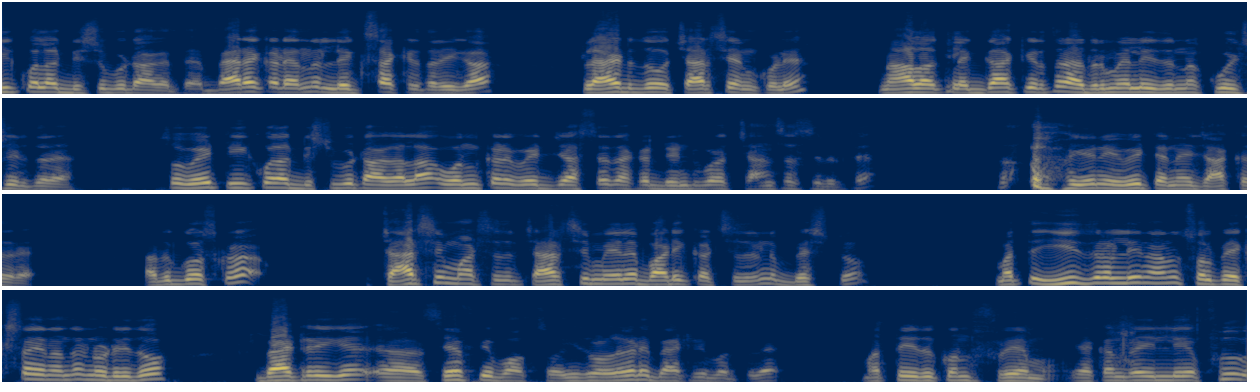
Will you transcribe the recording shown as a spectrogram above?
ಈಕ್ವಲ್ ಆಗಿ ಡಿಸ್ಟ್ರಿಬ್ಯೂಟ್ ಆಗುತ್ತೆ. ಬೇರೆ ಕಡೆ ಅಂದ್ರೆ ಲೆಗ್ಸ್ ಹಾಕಿರ್ತಾರೆ. ಈಗ ಫ್ಲ್ಯಾಟ್ದು ಚಾರ್ಸಿ ಅನ್ಕೊಳ್ಳಿ. ನಾಲ್ಕು ಲೆಗ್ ಹಾಕಿರ್ತಾರೆ. ಅದ್ರ ಮೇಲೆ ಇದನ್ನ ಕೂಳ್ಸಿರ್ತಾರೆ ಸೊ ವೆಯ್ಟ್ ಈಕ್ವಲ್ ಆಗಿ ಡಿಸ್ಟ್ರಿಬ್ಯೂಟ್ ಆಗಲ್ಲ. ಒಂದು ಕಡೆ ವೆಯ್ಟ್ ಜಾಸ್ತಿ ಆದ್ರೆ ಆ ಕಡೆ ಡೆಂಟ್ ಬರೋ ಚಾನ್ಸಸ್ ಇರುತ್ತೆ. ಏನು ಹೆವಿ ಟೆನೇಜ್ ಹಾಕಿದ್ರೆ. ಅದಕ್ಕೋಸ್ಕರ ಚಾರ್ಸಿ ಮಾಡಿಸಿದ್ರೆ, ಚಾರ್ಸಿ ಮೇಲೆ ಬಾಡಿ ಕಟ್ಸಿದ್ರೆ ಬೆಸ್ಟು ಮತ್ತೆ ಇದರಲ್ಲಿ ನಾನು ಸ್ವಲ್ಪ ಎಕ್ಸ್ಟ್ರಾ ಏನಂದ್ರೆ ನೋಡಿ, ಇದು ಬ್ಯಾಟ್ರಿಗೆ ಸೇಫ್ಟಿ ಬಾಕ್ಸು ಇದ್ರೊಳಗಡೆ ಬ್ಯಾಟ್ರಿ ಬರ್ತದೆ. ಮತ್ತೆ ಇದಕ್ಕೊಂದು ಫ್ರೇಮು ಯಾಕಂದ್ರೆ ಇಲ್ಲಿ ಫುಲ್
